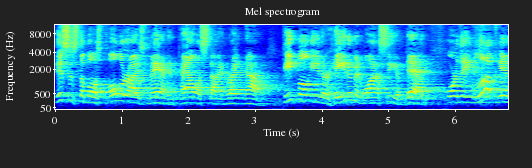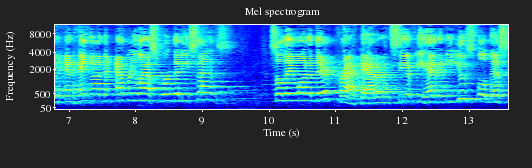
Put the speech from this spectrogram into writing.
this is the most polarized man in Palestine right now. People either hate him and want to see him dead, or they love him and hang on to every last word that he says. So they wanted their crack at him and see if he had any usefulness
